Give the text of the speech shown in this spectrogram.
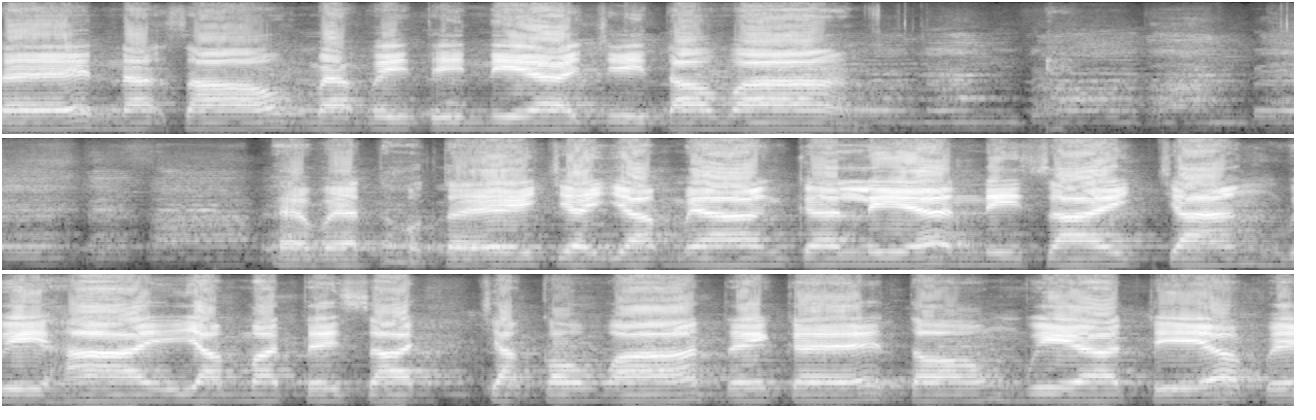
តេនសោមវិទិនីចិតវា ភវតោតេចយមង្គលិនិស័យចាំងវិហាយមតិស័យចកវាតេកេតងវាទាពេ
